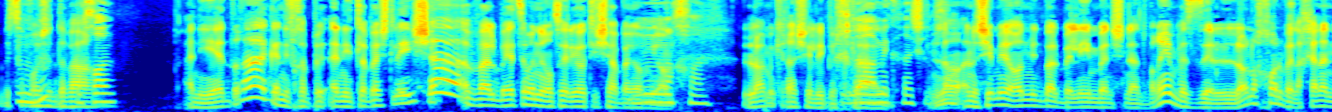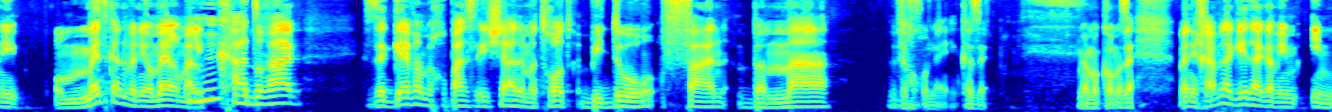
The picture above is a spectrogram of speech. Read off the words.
בסופו של דבר. נכון. אני אהיה דרג, אני אתחפ- אני אתלבש לאישה, אבל בעצם אני רוצה להיות אישה ביום יום. נכון. לא המקרה שלי בכלל. לא המקרה שלך. לא, אנשים מאוד מתבלבלים בין שני הדברים, וזה לא נכון, ולכן אני עומד כאן ואני אומר, מלכת דרג זה גבר מחופש לאישה למטרות בידור, fun, במה וכולי, כזה. מהמקום הזה. ואני חייב להגיד, אגב, אם, אם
